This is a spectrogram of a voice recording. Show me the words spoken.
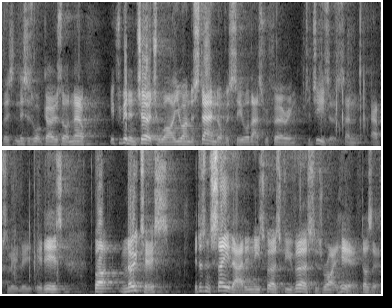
This, and this is what goes on. Now, if you've been in church a while, you understand, obviously, well, that's referring to Jesus, and absolutely it is. But notice, it doesn't say that in these first few verses right here, does it?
